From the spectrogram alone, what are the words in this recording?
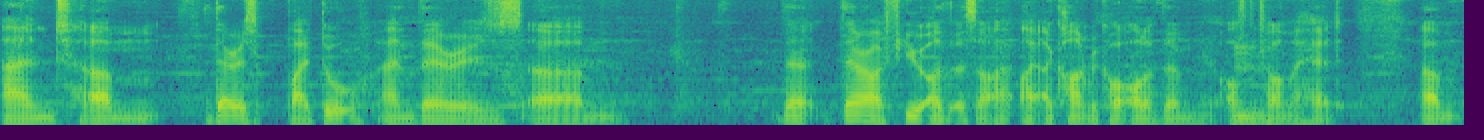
and um, there is Baidu, and there is um, there there are a few others. I, I, I can't recall all of them off the top of my head. Um,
